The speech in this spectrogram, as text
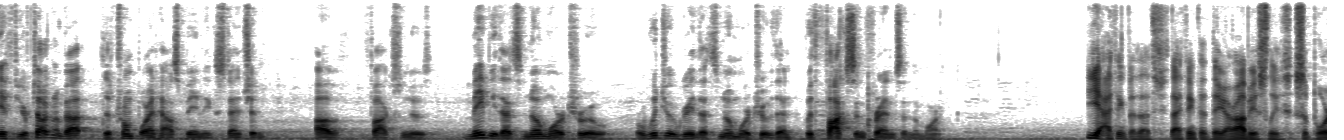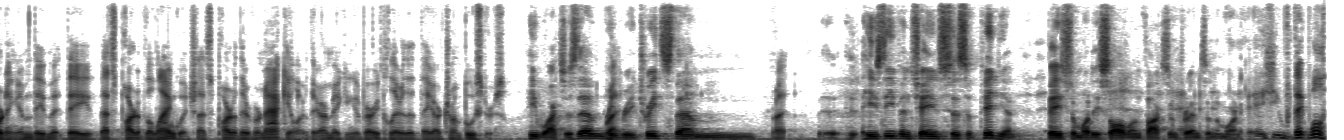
if you're talking about the Trump White House being an extension of Fox News, maybe that's no more true, or would you agree that's no more true than with Fox and Friends in the morning? Yeah, I think that that's. I think that they are obviously supporting him. They, they. That's part of the language. That's part of their vernacular. They are making it very clear that they are Trump boosters. He watches them. Right. He retweets them. Right. He's even changed his opinion based on what he saw on Fox and Friends in the morning. He, they, well,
